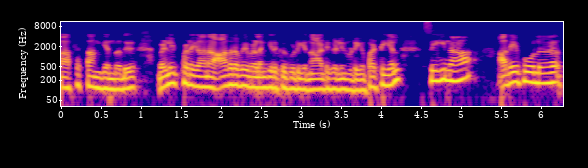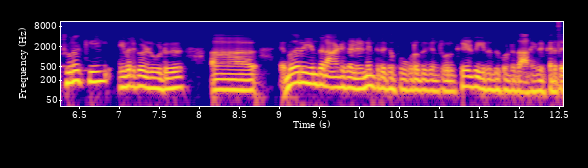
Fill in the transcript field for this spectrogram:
பாகிஸ்தான் என்பது வெளிப்படையான ஆதரவை வழங்கியிருக்கக்கூடிய நாடுகளினுடைய பட்டியல். சீனா அதே போல துருக்கி இவர்களோடு uh, வேறு எந்த நாடுகள் இணைந்திருக்க போகிறது என்ற ஒரு கேள்வி இருந்து கொண்டுதான் இருக்கிறது.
